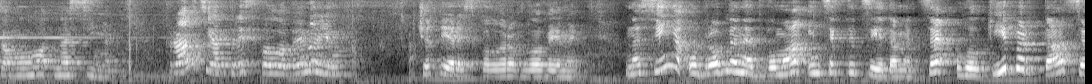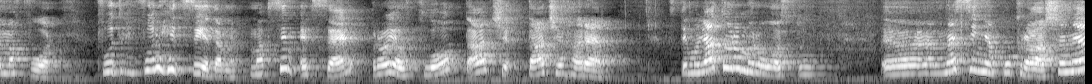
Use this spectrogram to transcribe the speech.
самого насіння. Фракція 3,5-4,5. Насіння оброблене двома інсектицидами: це голкіпер та семафор. Фунгіцидами Максим Ексель, Royal Flow та, Чи- Чигарем. Стимулятором росту. Е, насіння покрашене.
